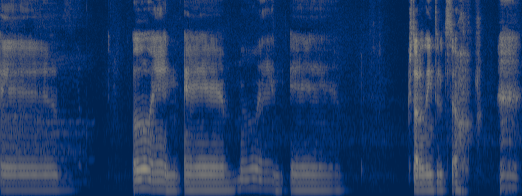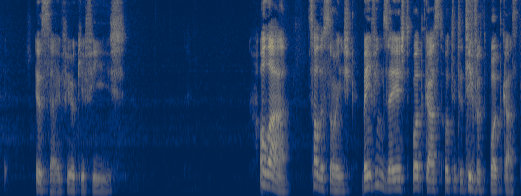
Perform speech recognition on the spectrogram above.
M O N M O N M Gostaram da introdução? Eu sei, fui eu que a fiz. Olá, saudações, bem-vindos a este podcast ou tentativa de podcast.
